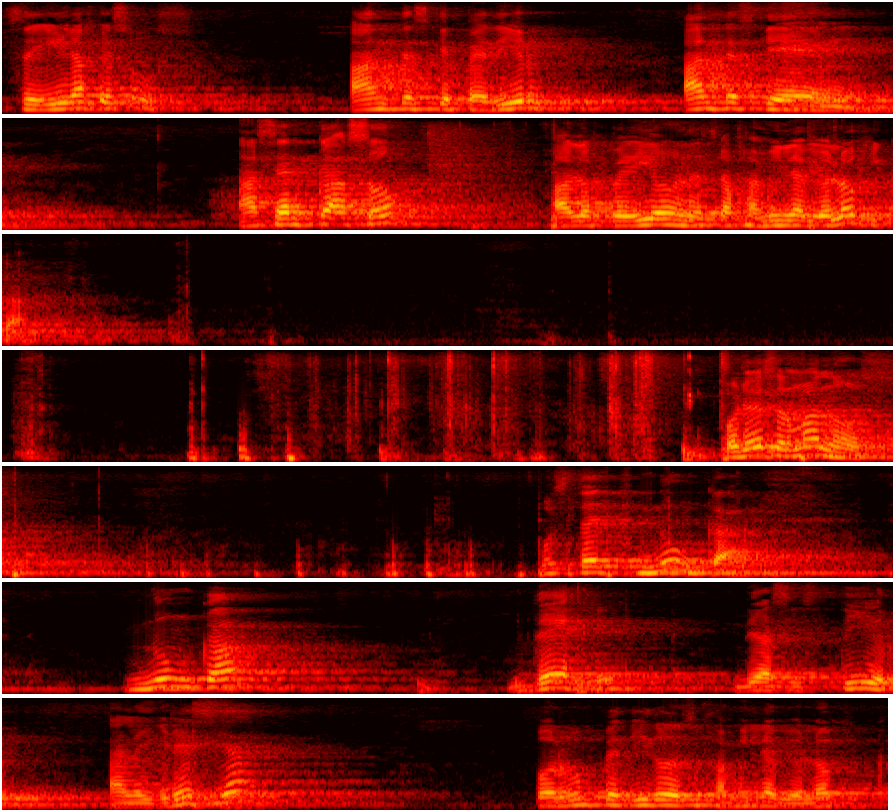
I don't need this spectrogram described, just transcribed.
seguir a Jesús antes que pedir, antes que hacer caso a los pedidos de nuestra familia biológica. Por eso, hermanos, usted nunca, nunca deje de asistir a la iglesia por un pedido de su familia biológica.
